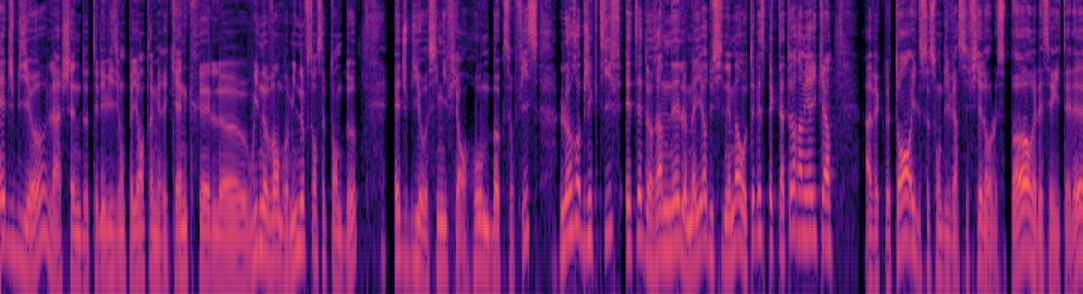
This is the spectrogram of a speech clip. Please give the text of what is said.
HBO, la chaîne de télévision payante américaine créée le 8 novembre 1972. HBO signifiant Home Box Office, leur objectif était de ramener le meilleur du cinéma aux téléspectateurs américains. Avec le temps, ils se sont diversifiés dans le sport et les séries télé.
